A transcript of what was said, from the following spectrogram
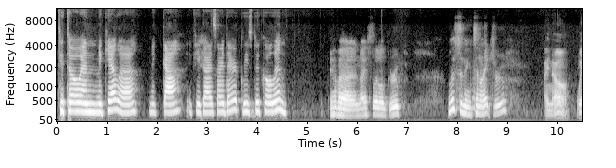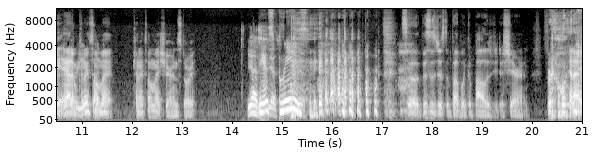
Tito and Michaela, Mika, if you guys are there, please do call in. We have a nice little group listening tonight, Drew. I know. Wait, Adam, can you, I tell buddy. my can I tell my Sharon story? Yes, Yes, please. so this is just a public apology to Sharon for when I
